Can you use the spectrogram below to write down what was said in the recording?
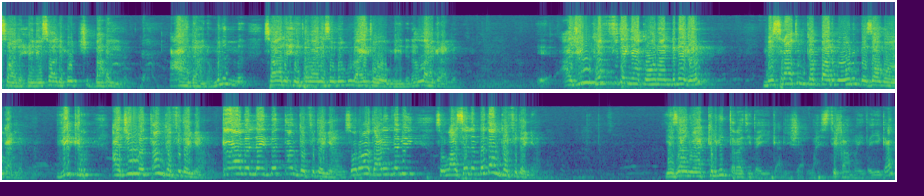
ሳሊሒን የሳሊሖች ባህል ነው ዓዳ ነው። ምንም ሳሊሕ የተባለ ሰው በሙሉ አይተወውም ይህንን አላህ ያግራለን አጅሩ ከፍተኛ ከሆነ አንድ ነገር መስራቱም ከባድ መሆኑን በዛው ማወቅ አለብን። ዚክር አጅሩ በጣም ከፍተኛ ነው። ቅያም ሌይል በጣም ከፍተኛ ነው። ሰለዋት አለ ነቢ ስ ሰለም በጣም ከፍተኛ ነው። የዛኑ ያክል ግን ጥረት ይጠይቃል ኢንሻአላህ እስቲቃማ ይጠይቃል።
